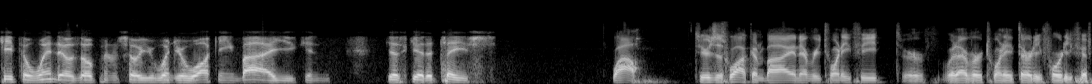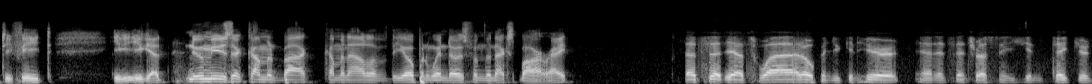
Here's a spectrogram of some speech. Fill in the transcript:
keep the windows open so you, when you're walking by, you can just get a taste. Wow. So you're just walking by, and every 20 feet or whatever, 20, 30, 40, 50 feet, you, you get new music coming back, coming out of the open windows from the next bar, right? That's it. Yeah, it's wide open. You can hear it, and it's interesting. You can take your,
